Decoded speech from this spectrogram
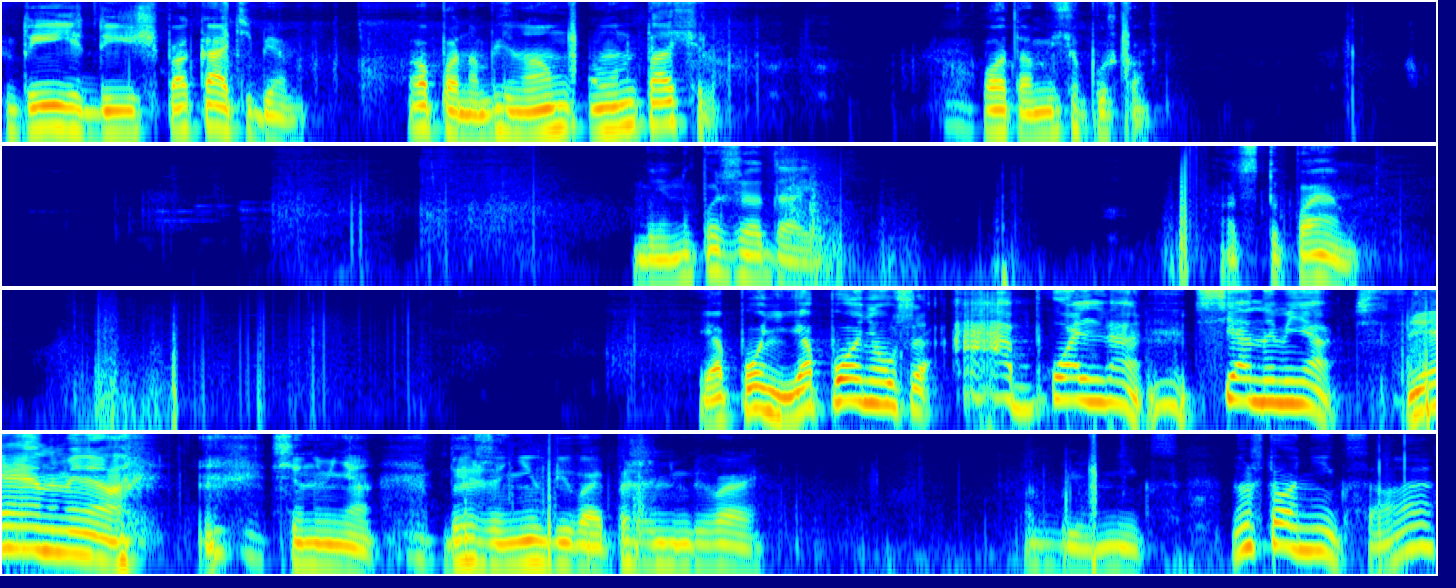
Ты, дыщ, пока тебе. Опа, на, блин, он, он тащит. О, там еще пушка. Блин, ну пожадай. Отступаем. Я понял, я понял уже. А, больно! Все на меня! Все на меня! Все на меня. Боже, не убивай, боже, не убивай. Вот, блин, Никс. Ну что, Никс, а?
